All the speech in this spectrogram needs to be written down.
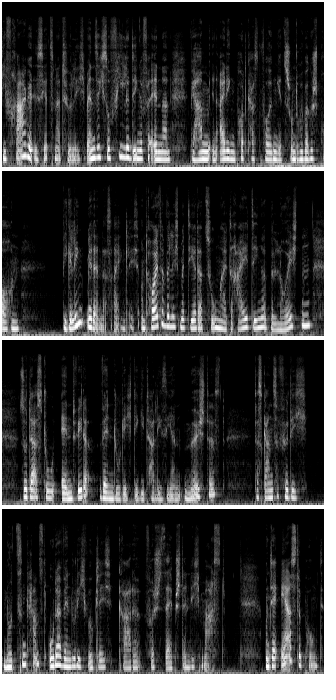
Die Frage ist jetzt natürlich, wenn sich so viele Dinge verändern, wir haben in einigen Podcast-Folgen jetzt schon drüber gesprochen, wie gelingt mir denn das eigentlich? Und heute will ich mit dir dazu mal drei Dinge beleuchten, sodass du entweder, wenn du dich digitalisieren möchtest, das Ganze für dich nutzen kannst oder wenn du dich wirklich gerade frisch selbstständig machst. Und der erste Punkt,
